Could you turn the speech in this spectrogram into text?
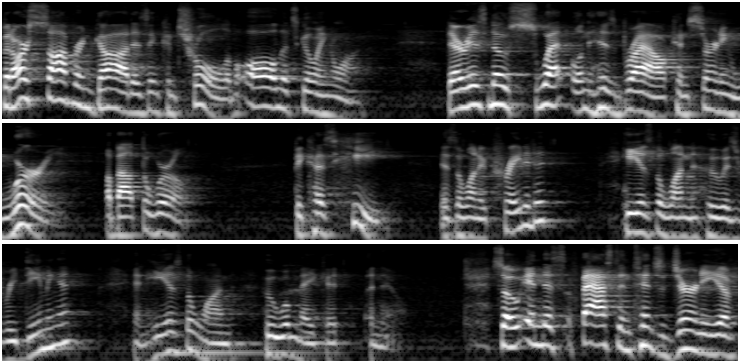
But our sovereign God is in control of all that's going on. There is no sweat on his brow concerning worry about the world because he is the one who created it, he is the one who is redeeming it, and he is the one who will make it anew. So, in this fast, intense journey of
